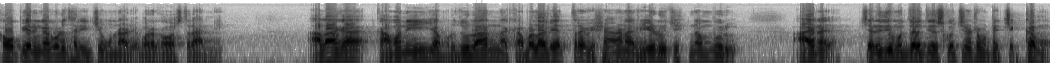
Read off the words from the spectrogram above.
కౌపీనంగా కూడా ధరించి ఉన్నాడు మరొక వస్త్రాన్ని. అలాగా కమనీయ మృదులాన్న కబళవేత్ర విషాణ వేడు చిహ్నంబులు ఆయన చలిది ముద్దలు తీసుకొచ్చినటువంటి చిక్కము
